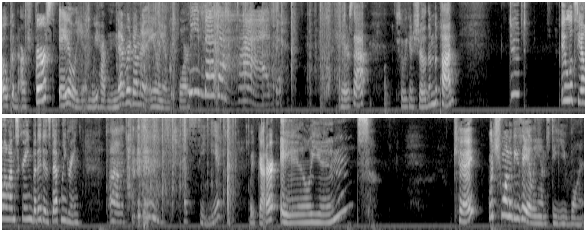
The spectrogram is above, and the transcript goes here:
open our first alien. We have never done an alien before. We never had. Here's that. So we can show them the pod. Doot. It looks yellow on screen, but it is definitely green. Um, let's see. We've got our aliens. Okay. Which one of these aliens do you want?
